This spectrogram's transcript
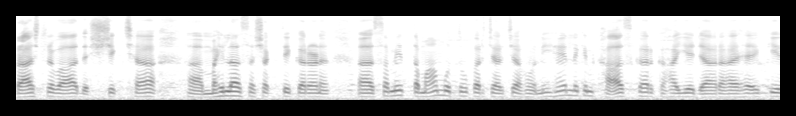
राष्ट्रवाद, शिक्षा महिला सशक्तिकरण समेत तमाम मुद्दों पर चर्चा होनी है। लेकिन खासकर कहा यह जा रहा है कि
